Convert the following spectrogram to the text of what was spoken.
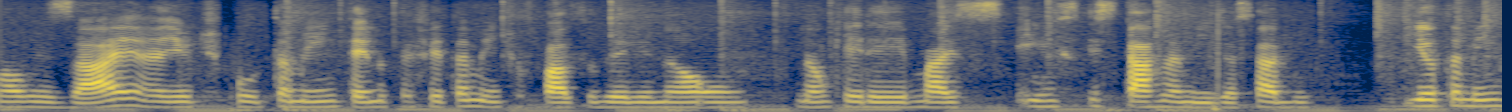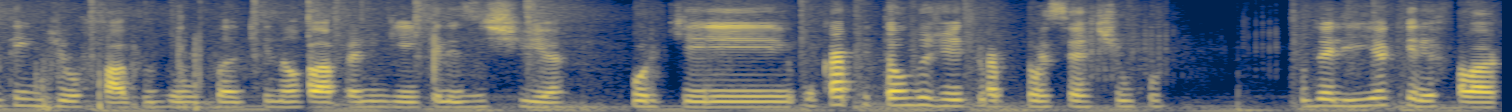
ao Isaiah, eu tipo, também entendo perfeitamente o fato dele não, não querer mais estar na mídia, sabe? E eu também entendi o fato do Buck não falar para ninguém que ele existia. Porque o capitão, do jeito que o capitão é certinho por tudo, ele ia querer falar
